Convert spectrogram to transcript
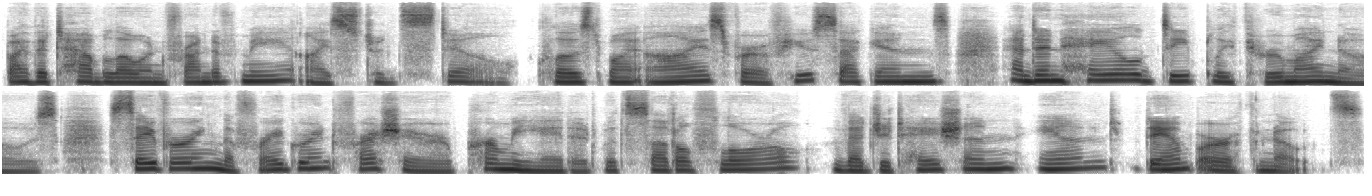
by the tableau in front of me, I stood still, closed my eyes for a few seconds, and inhaled deeply through my nose, savoring the fragrant fresh air permeated with subtle floral, vegetation, and damp earth notes.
